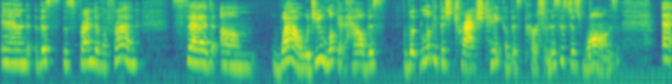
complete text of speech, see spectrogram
And this this friend of a friend said, um, "Wow, would you look at how this look, look at this trash take of this person. This is just wrong. This, and,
